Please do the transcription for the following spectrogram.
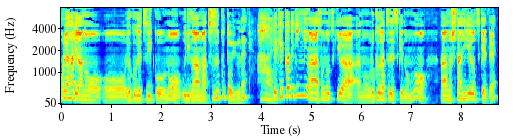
これやはりあの、翌月以降の売りがまあ続くというね。はい。で、結果的にはその月はあの、6月ですけども、あの、下髭をつけて、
